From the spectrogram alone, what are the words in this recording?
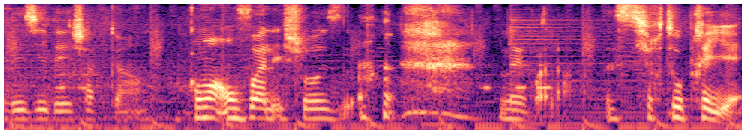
des idées chacun comment on voit les choses. Mais voilà, surtout prier.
